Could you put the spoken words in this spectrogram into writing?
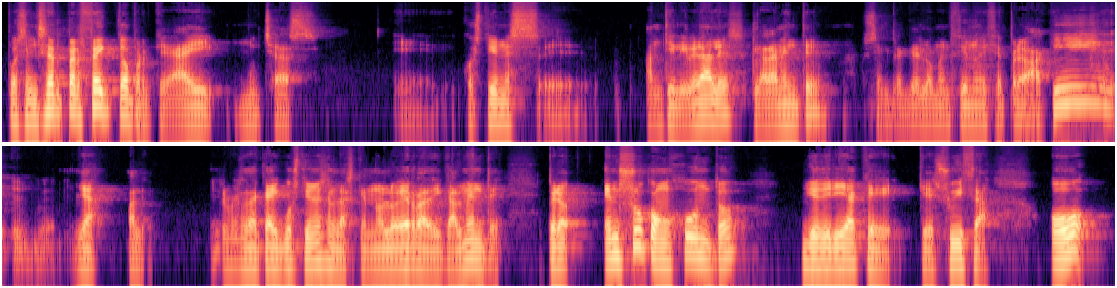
Pues sin ser perfecto, porque hay muchas eh, cuestiones eh, antiliberales, claramente. Siempre que lo menciono dice, pero aquí, ya, vale, es verdad que hay cuestiones en las que no lo es radicalmente, pero en su conjunto yo diría que, Suiza o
